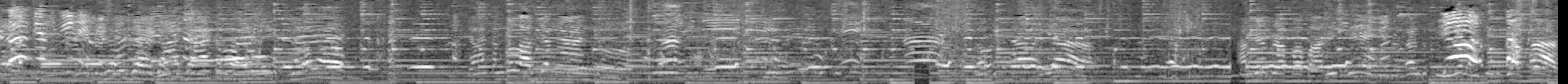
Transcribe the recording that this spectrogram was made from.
kalau kayak begini. Ya udah, jangan jangan terlalu gelap. Jangan tenggelam, jangan. Kita ya ambil berapa baris deh, gitu kan ke pinggir langsung ke belakang.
